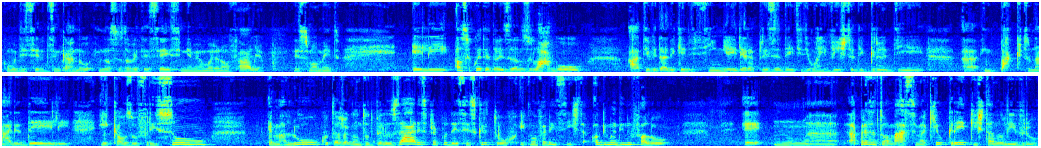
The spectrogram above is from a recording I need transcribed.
como disse, ele desencarnou em 1996, se minha memória não falha, nesse momento, ele, aos 52 anos, largou a atividade que ele tinha, ele era presidente de uma revista de grande uh, impacto na área dele e causou frisson. É maluco, tá jogando tudo pelos ares para poder ser escritor e conferencista. Ogmandino falou, é, uma, uma máxima que eu creio que está no livro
